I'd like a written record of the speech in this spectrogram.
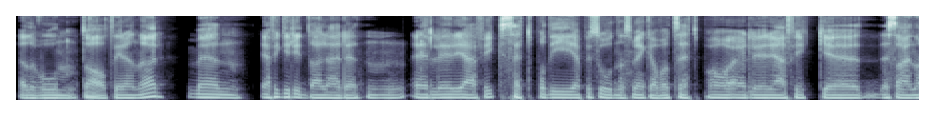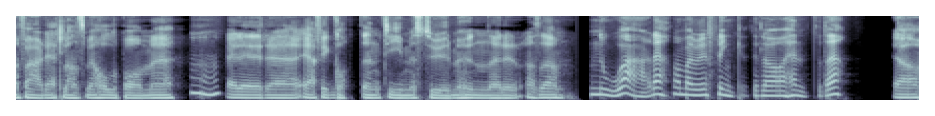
jeg hadde vondt og alt det greiene der, men jeg fikk rydda leiligheten, eller jeg fikk sett på de episodene som jeg ikke har fått sett på, eller jeg fikk eh, designa ferdig et eller annet som jeg holder på med, Mm. eller eh, jeg fikk gått en times tur med hunden, eller altså Noe er det. Man bare blir flinkere til å hente det. Ja,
